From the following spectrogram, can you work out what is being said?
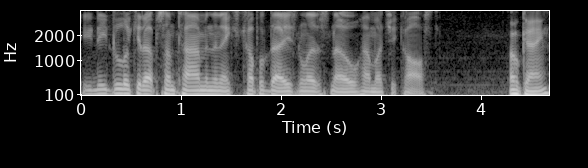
You need to look it up sometime in the next couple of days and let us know how much it cost. Okay.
